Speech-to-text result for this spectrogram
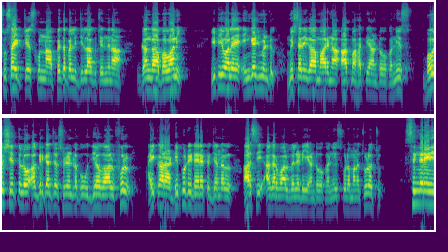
సూసైడ్ చేసుకున్న పెద్దపల్లి జిల్లాకు చెందిన గంగా భవానీ ఇటీవలే ఎంగేజ్మెంట్ మిస్టరీగా మారిన ఆత్మహత్య అంటూ ఒక న్యూస్. భవిష్యత్తులో అగ్రికల్చర్ స్టూడెంట్లకు ఉద్యోగాలు full. ICAR deputy director general RC Agarwal వెల్లడి అంటూ ఒక న్యూస్ కూడా మనం చూడొచ్చు. సింగరేణి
